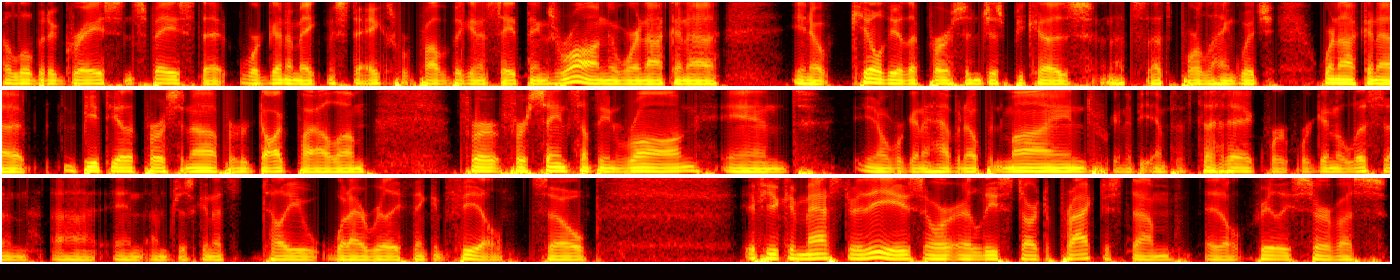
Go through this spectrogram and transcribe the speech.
a little bit of grace and space that we're going to make mistakes. We're probably going to say things wrong, and we're not going to, you know, kill the other person just because. that's that's poor language. We're not going to beat the other person up or dogpile them for for saying something wrong. And you know, we're going to have an open mind. We're going to be empathetic. We're we're going to listen. Uh, and I'm just going to tell you what I really think and feel. So if you can master these or at least start to practice them, it'll really serve us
